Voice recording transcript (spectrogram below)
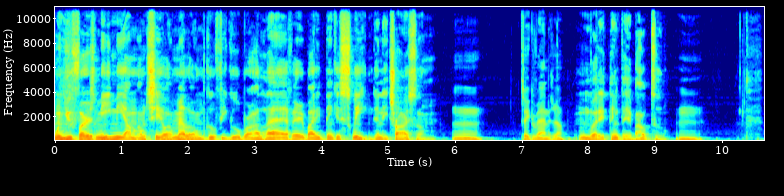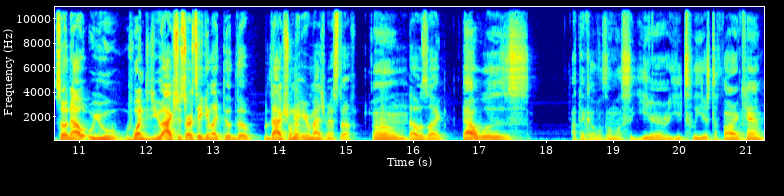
when you first meet me, I'm, I'm chill, I'm mellow, I'm goofy, goober, I laugh. Everybody think it's sweet. Then they try something. Mm. take advantage, huh? Mm, but they think they about to. Mm. So now you when did you actually start taking like the the, the actual ear management stuff? Um, That was like that was I think I was almost a year or year, two years to fire camp.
